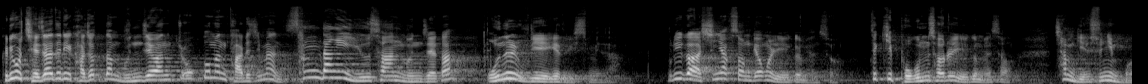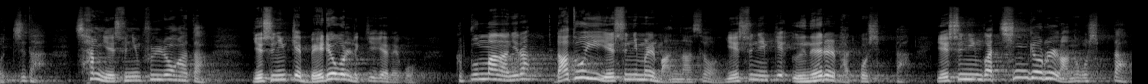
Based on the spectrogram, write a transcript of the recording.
그리고 제자들이 가졌던 문제와는 조금은 다르지만 상당히 유사한 문제가 오늘 우리에게도 있습니다. 우리가 신약 성경을 읽으면서 특히 복음서를 읽으면서 참 예수님 멋지다. 참 예수님 훌륭하다. 예수님께 매력을 느끼게 되고 그뿐만 아니라 나도 이 예수님을 만나서 예수님께 은혜를 받고 싶다. 예수님과 친교를 나누고 싶다.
